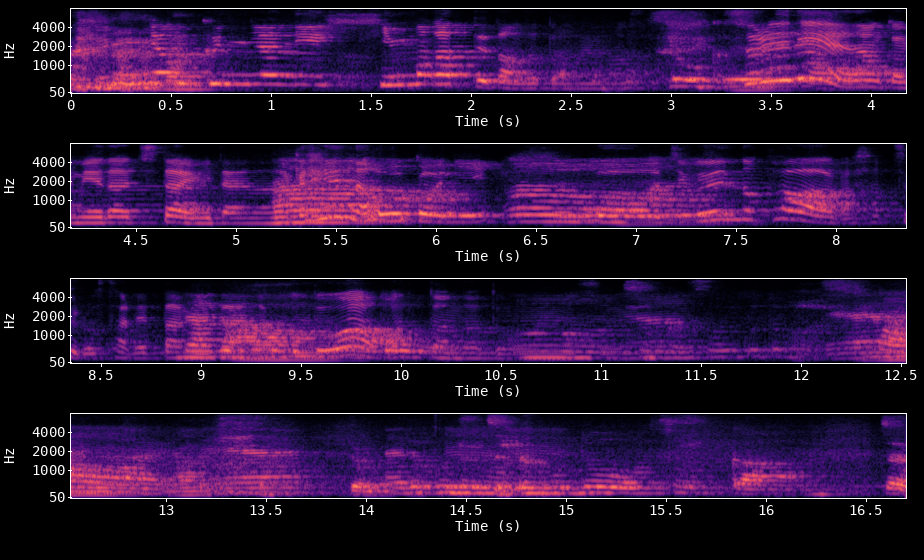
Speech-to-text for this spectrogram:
くんにゃんくんにゃんにひん曲がってたんだと思います。そうかそれでなんか目立ちたいみたいななんか変な方向にこう自分のパワーが発露されたみたいなことはあったんだと思いますね。そういうこともねなるほどなるほどそうかじゃあ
